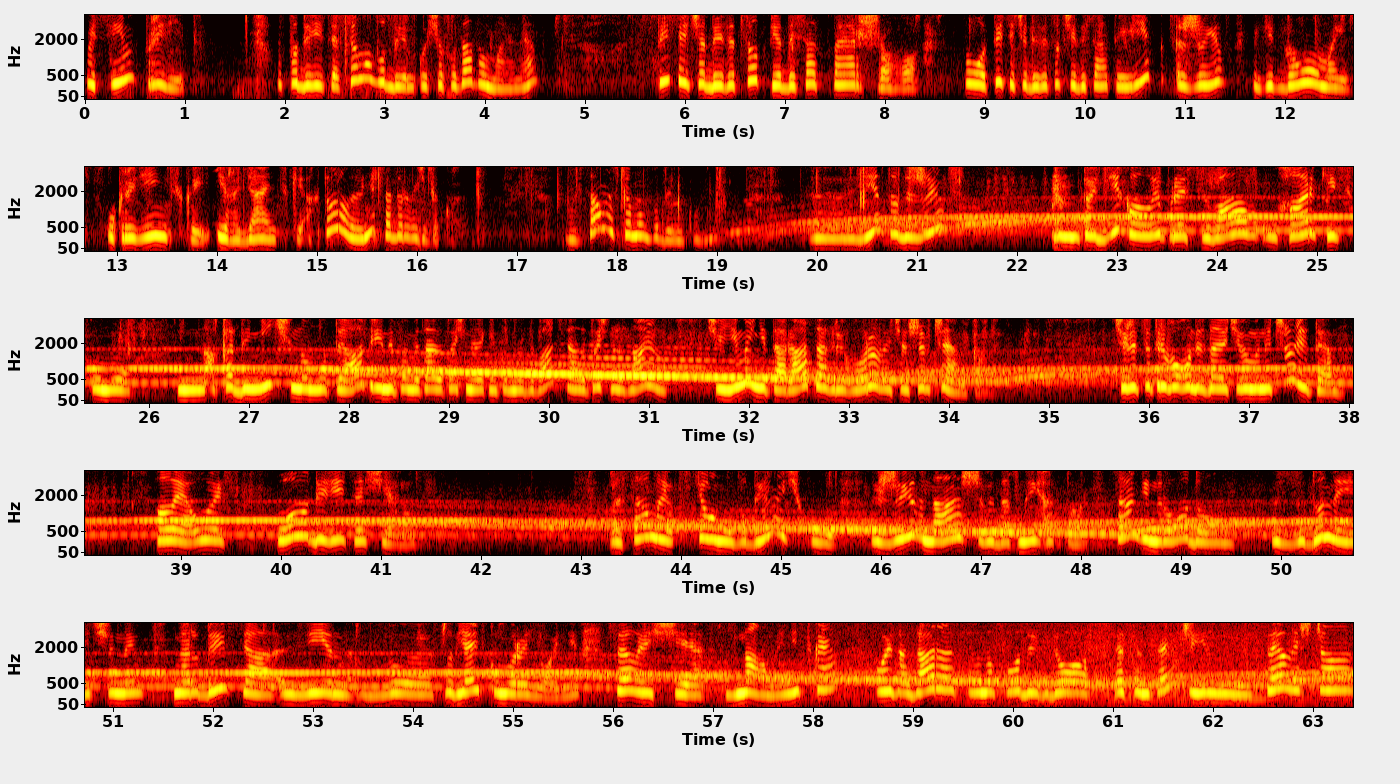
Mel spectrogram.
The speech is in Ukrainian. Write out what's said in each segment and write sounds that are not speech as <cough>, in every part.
Усім привіт! Ось подивіться, в цьому будинку, що позаду мене, з 1951 по 1960 рік жив відомий український і радянський актор Леонід Федорович. Ось Саме в цьому будинку. Е, Він тут жив <clears throat> тоді, коли працював у Харківському академічному театрі. Не пам'ятаю точно, як він там називався, але точно знаю, що імені Тараса Григоровича Шевченка. Через цю тривогу не знаю, чи ви мене чуєте, але ось подивіться ще раз. Саме в цьому будиночку жив наш видатний актор. Сам він родом з Донеччини. Народився він в Слов'янському районі, селище Знаменівське. Ось а зараз воно входить до СНТ чи селища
